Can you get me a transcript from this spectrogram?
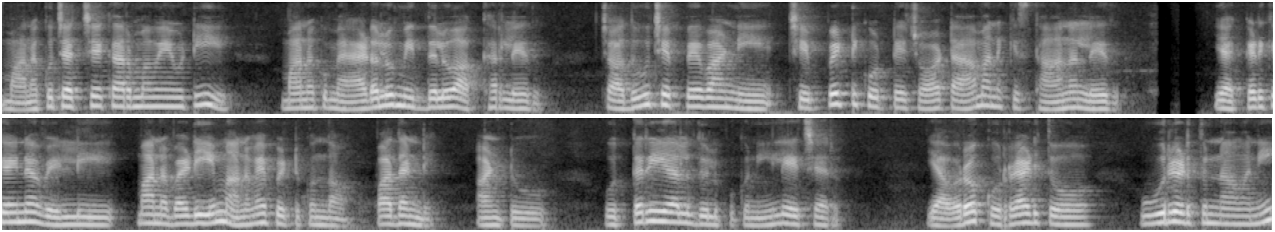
మనకు చచ్చే కర్మమేమిటి? మనకు మేడలు మిద్దెలు అక్కర్లేదు. చదువు చెప్పేవాణ్ణి చెప్పెట్టి కొట్టే చోట మనకి స్థానం లేదు. ఎక్కడికైనా వెళ్ళి మన బడి మనమే పెట్టుకుందాం. పదండి. అంటూ ఉత్తరీయాలు దులుపుకుని లేచారు. ఎవరో కుర్రాడితో ఊరెడుతున్నామని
